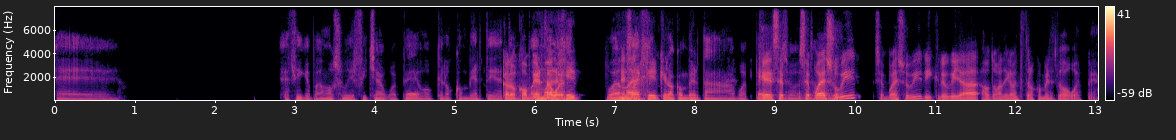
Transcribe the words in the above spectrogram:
Eh, es decir, que podemos subir ficheros WebP o que los convierte. Que los convierta a podemos web- elegir, podemos Exacto. elegir que lo convierta a WebP. Que se, puede bien. subir, se puede subir y creo que ya automáticamente te los convierte todo a WebP.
